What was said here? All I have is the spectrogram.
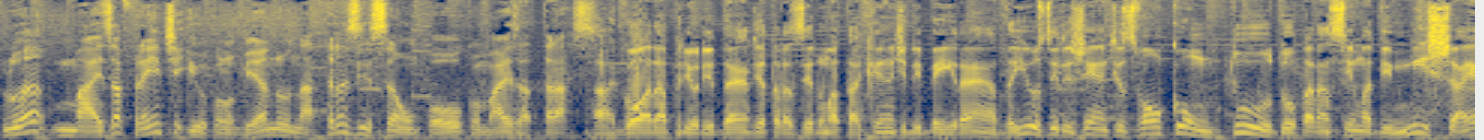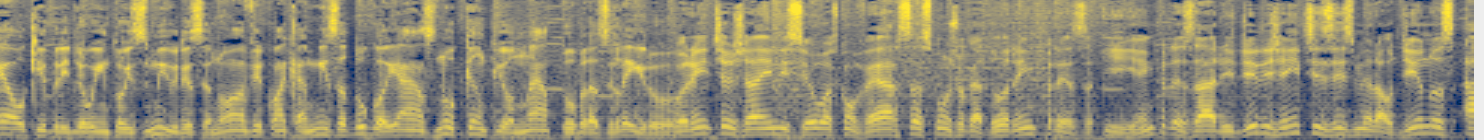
Luan mais à frente e o colombiano na transição um pouco mais atrás. Agora a prioridade é trazer um atacante de beirada e os dirigentes vão com tudo para cima de Michael, que brilhou em 2019 com a camisa do Goiás no Campeonato Brasileiro. O Corinthians já iniciou as conversas com o jogador empresa e empresário e dirigentes esmeraldinos há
